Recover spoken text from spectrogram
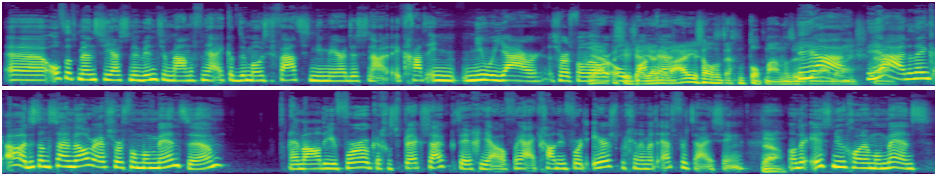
Eh, of dat mensen juist in de wintermaanden van ja, ik heb de motivatie niet meer. Dus nou, ik ga het in nieuwe jaar een soort van wel Ja, weer precies. Ja, januari is altijd echt een topmaand natuurlijk Ja, ja, en dan denk ik, oh, dus dan zijn wel weer even een soort van momenten. En we hadden hiervoor ook een gesprek, zei ik tegen jou, van ja, ik ga nu voor het eerst beginnen met advertising. Ja. Want er is nu gewoon een moment.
